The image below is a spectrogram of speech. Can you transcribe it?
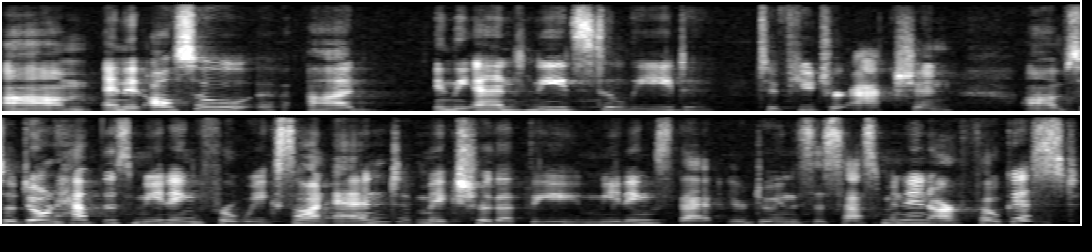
Um, and it also, uh, in the end, needs to lead to future action. Um, so don't have this meeting for weeks on end. Make sure that the meetings that you're doing this assessment in are focused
